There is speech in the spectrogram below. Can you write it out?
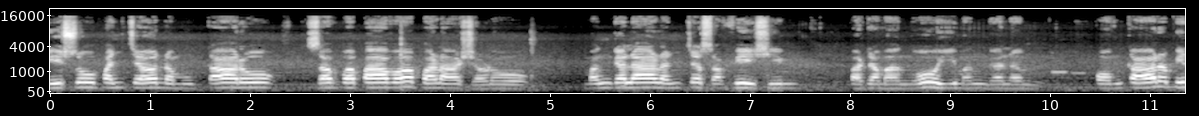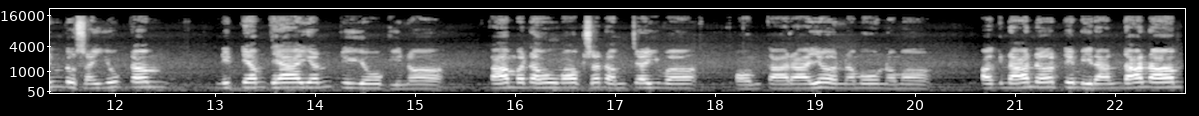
ઈશો પંચ નમુક્તારો સપ પાવ પણાશણો મંગલાણંચ સપેશીમ પટમાંગો ઈ મંગલમ ઓમકાર બિંદુ સંયુક્તમ નિત્યમ ધ્યાયંતિ યોગિન કામદં મોક્ષદમ ચૈવ ઓમકારાય નમો નમઃ અજ્ઞાનતિમિરાંધાનામ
